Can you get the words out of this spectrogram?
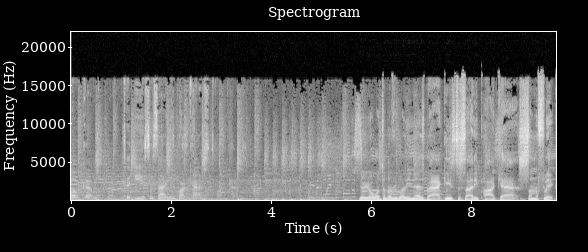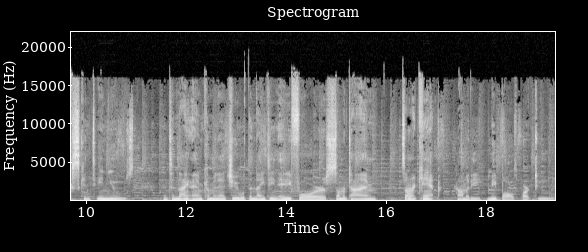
Welcome to E Society Podcast. Yo, yo, what's up, everybody? Nez back, East Society Podcast. Summer Flicks continues. And tonight I am coming at you with the 1984 summertime summer camp comedy Meatballs Part 2.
